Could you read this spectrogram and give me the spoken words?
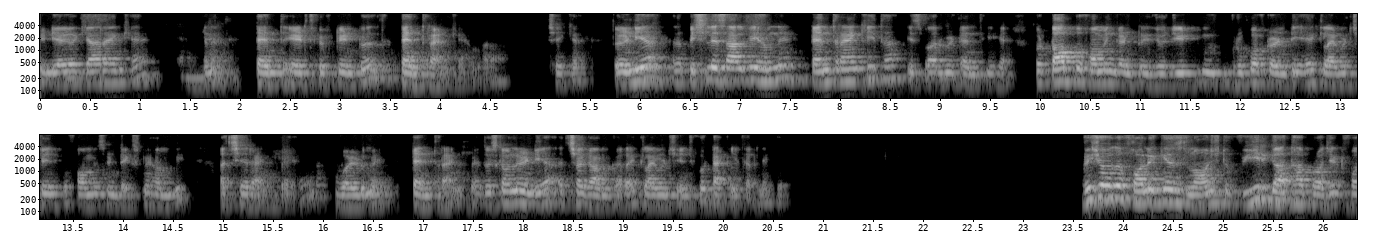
इंडिया का क्या रैंक है है ना tenth eighth fifteen twelfth tenth rank है हमारा ठीक है तो इंडिया पिछले साल भी हमने टेंथ रैंक ही था इस बार भी टेंथ ही है तो टॉप परफॉर्मिंग कंट्री जो जी ग्रुप ऑफ़ ट्वेंटी है क्लाइमेट चेंज परफॉर्मेंस इंडेक्स में हम भी अच्छे रैंक पे है वर्ल्ड में टेंथ रैंक पे। तो इसका मतलब इंडिया अच्छा काम कर रहा है क्लाइमेट चेंज को टैकल करने के Which of the following has launched Veer Gatha project for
